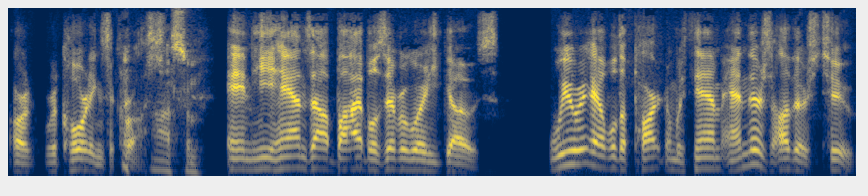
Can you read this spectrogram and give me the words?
or recordings across. Awesome. And he hands out Bibles everywhere he goes. We were able to partner with him, and there's others too.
